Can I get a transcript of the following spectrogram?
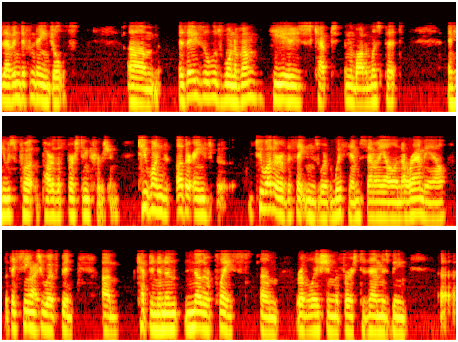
seven different angels. Um, Azazel was one of them. He is kept in the bottomless pit, and he was part of the first incursion. Two one other angel, two other of the Satans were with him, Samael and Aramiel, but they seem Right. to have been um, kept in an, another place. Um, Revelation refers to them as being uh,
